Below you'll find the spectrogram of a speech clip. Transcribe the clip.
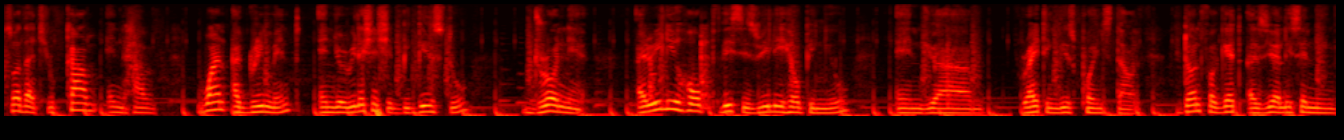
so that you come and have one agreement and your relationship begins to draw near. I really hope this is really helping you and you are writing these points down. Don't forget, as you are listening,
